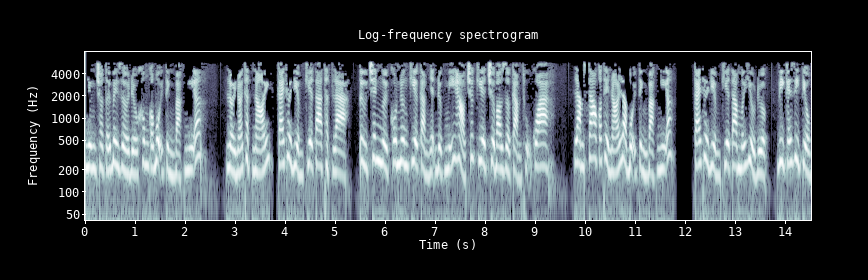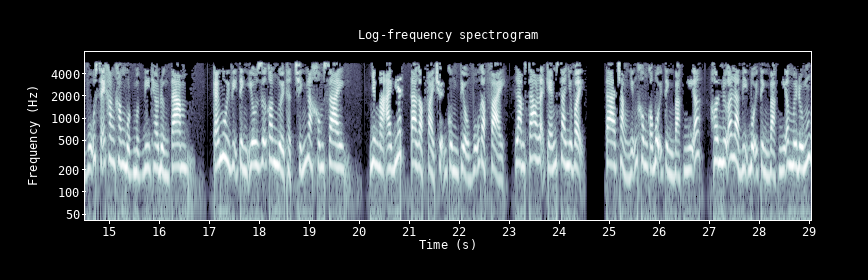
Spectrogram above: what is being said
nhưng cho tới bây giờ đều không có bội tình bạc nghĩa. Lời nói thật nói, cái thời điểm kia ta thật là, từ trên người cô nương kia cảm nhận được mỹ hảo trước kia chưa bao giờ cảm thụ qua. Làm sao có thể nói là bội tình bạc nghĩa? Cái thời điểm kia ta mới hiểu được, vì cái gì tiểu vũ sẽ khăng khăng một mực đi theo đường tam. Cái mùi vị tình yêu giữa con người thật chính là không sai. Nhưng mà ai biết, ta gặp phải chuyện cùng tiểu vũ gặp phải, làm sao lại kém xa như vậy? Ta chẳng những không có bội tình bạc nghĩa, hơn nữa là bị bội tình bạc nghĩa mới đúng.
